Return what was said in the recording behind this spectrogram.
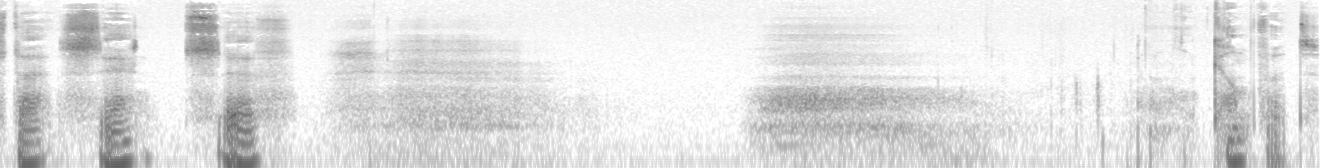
Just that sense of comfort.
